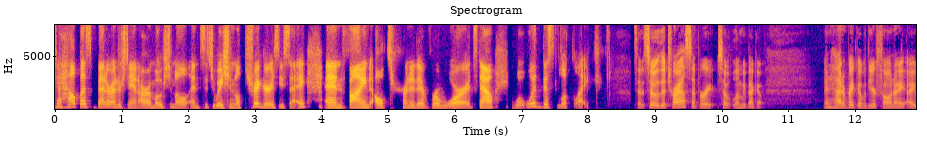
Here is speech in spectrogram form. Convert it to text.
to help us better understand our emotional and situational triggers. You say, and find alternative rewards. Now, what would this look like? So, so the trial separate. So let me back up. And how to break up with your phone. I, I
